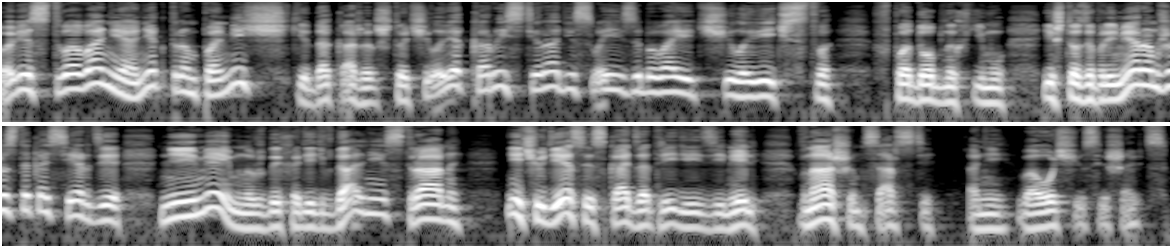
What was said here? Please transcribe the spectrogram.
Повествование о некотором помещике докажет, что человек корысти ради своей забывает человечество в подобных ему, и что за примером жестокосердия не имеем нужды ходить в дальние страны, не чудес искать за три земель, в нашем царстве они воочию совершаются.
